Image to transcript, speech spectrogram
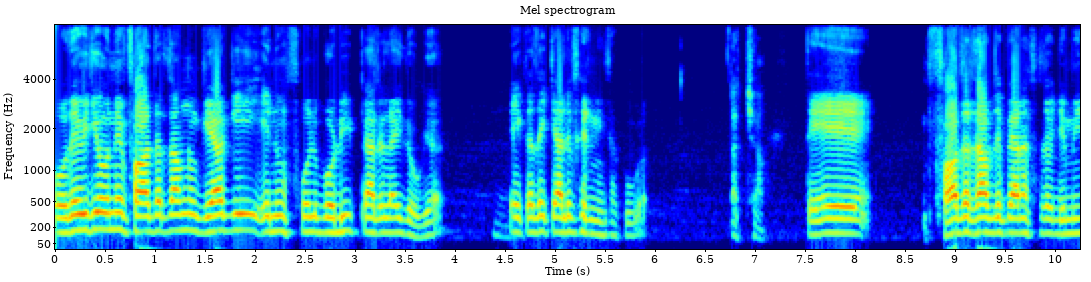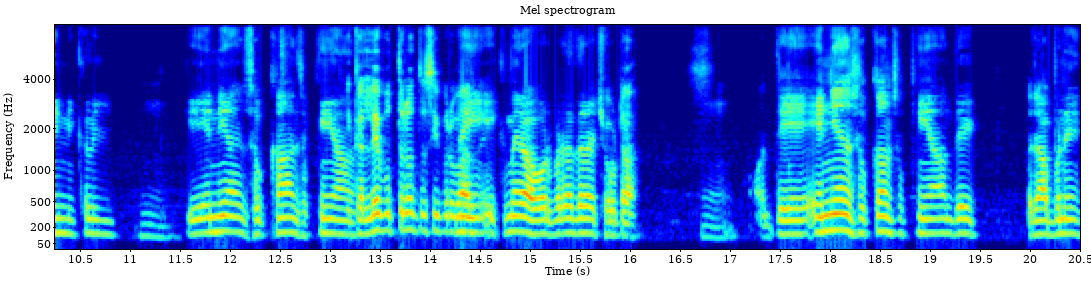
ਉਹਦੇ ਵਿੱਚ ਉਹਨੇ ਫਾਦਰ ਸਾਹਿਬ ਨੂੰ ਕਿਹਾ ਕਿ ਇਹਨੂੰ ਫੁੱਲ ਬੋਡੀ ਪੈਰਾਲਾਈਜ਼ ਹੋ ਗਿਆ। ਇਹ ਕਦੇ ਚੱਲ ਫਿਰ ਨਹੀਂ ਸਕੂਗਾ। ਅੱਛਾ। ਤੇ ਫਾਦਰ ਸਾਹਿਬ ਦੇ ਪੈਰਾਂ ਤੋਂ ਜ਼ਮੀਨ ਨਿਕਲ ਗਈ। ਹੂੰ। ਕਿ ਇੰਨੀਆਂ ਸੁੱਖਾਂ ਸੁੱਖੀਆਂ। ਇਕੱਲੇ ਪੁੱਤਰੋਂ ਤੁਸੀਂ ਪਰਿਵਾਰ ਨਹੀਂ ਇੱਕ ਮੇਰਾ ਹੋਰ ਬ੍ਰਦਰ ਹੈ ਛੋਟਾ। ਤੇ ਇੰਨੀਆਂ ਸੁੱਖਾਂ ਸੁੱਖੀਆਂ ਦੇ ਰੱਬ ਨੇ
